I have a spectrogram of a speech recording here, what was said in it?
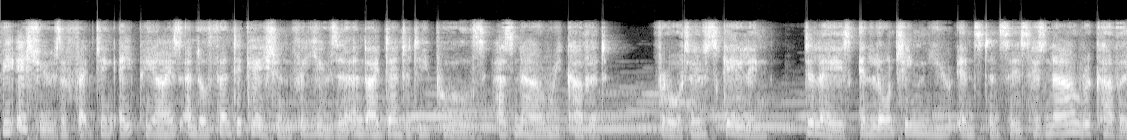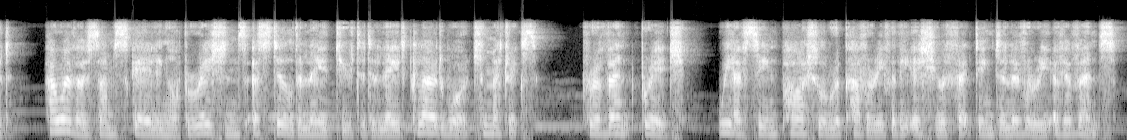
the issues affecting APIs and authentication for user and identity pools has now recovered. For auto scaling, delays in launching new instances has now recovered. However, some scaling operations are still delayed due to delayed CloudWatch metrics. For Event Bridge, we have seen partial recovery for the issue affecting delivery of events.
